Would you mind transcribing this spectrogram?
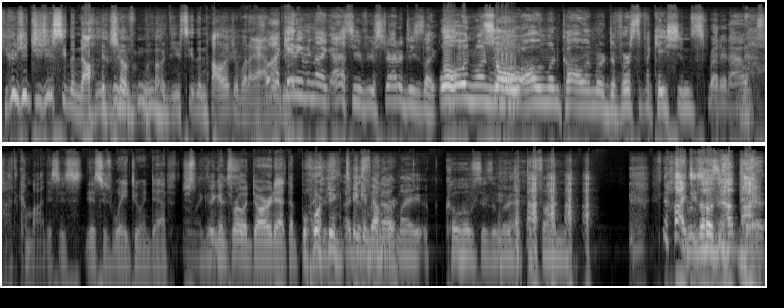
You, you, you just see the knowledge of you see the knowledge of what I have? Well, I can't even like ask you if your strategy is like Well, all in one so- row, all in one column, or diversification, spread it out. Oh, come on, this is this is way too in depth. Oh just my freaking throw a dart at the board Just- and I just a found number. out my co-host is allergic to fun. I For just, those out there,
